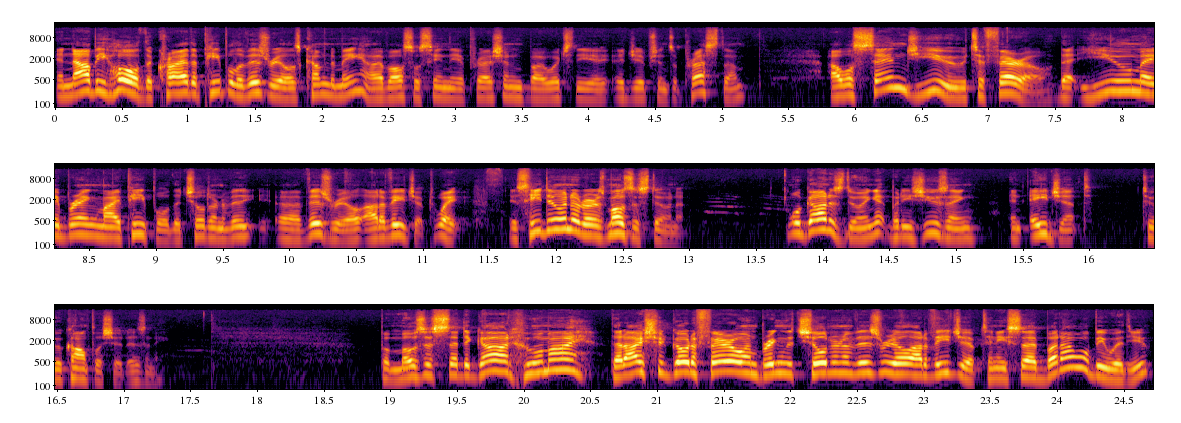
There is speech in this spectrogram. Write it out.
And now behold, the cry of the people of Israel has come to me. I have also seen the oppression by which the Egyptians oppressed them. I will send you to Pharaoh, that you may bring my people, the children of, Israel, out of Egypt. Wait, is he doing it or is Moses doing it? Well, God is doing it, but he's using an agent to accomplish it, isn't he? But Moses said to God, Who am I that I should go to Pharaoh and bring the children of Israel out of Egypt? And he said, But I will be with you,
